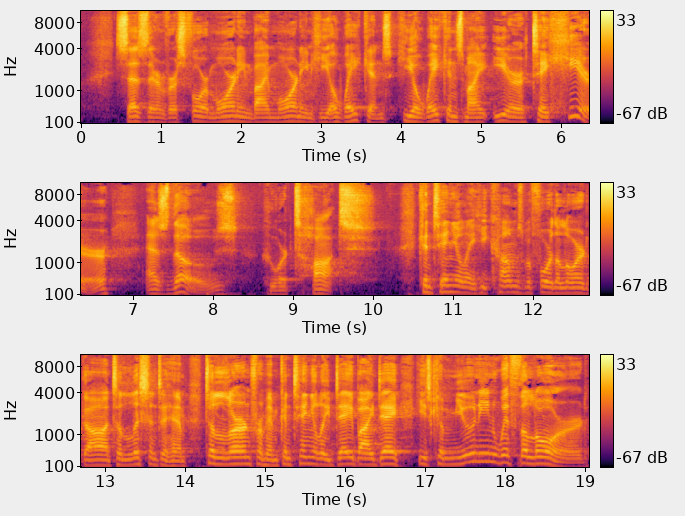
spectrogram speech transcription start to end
It says there in verse 4 morning by morning he awakens, he awakens my ear to hear as those who are taught. Continually, he comes before the Lord God to listen to him, to learn from him. Continually, day by day, he's communing with the Lord,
